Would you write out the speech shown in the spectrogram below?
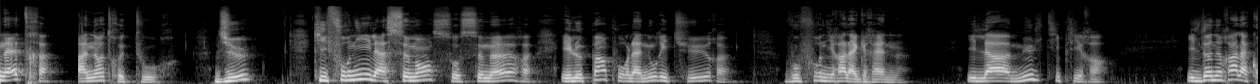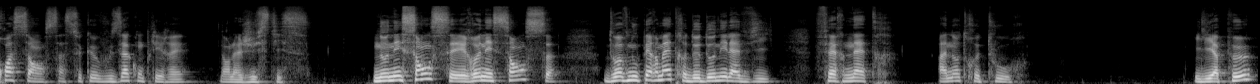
naître à notre tour. Dieu, qui fournit la semence au semeur et le pain pour la nourriture, vous fournira la graine. Il la multipliera. Il donnera la croissance à ce que vous accomplirez dans la justice. Nos naissances et renaissances doivent nous permettre de donner la vie, faire naître à notre tour. Il y a peu,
